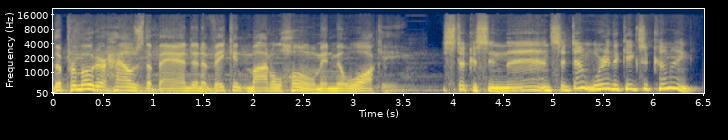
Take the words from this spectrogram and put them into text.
The promoter housed the band in a vacant model home in Milwaukee. He stuck us in there and said, don't worry, the gigs are coming.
